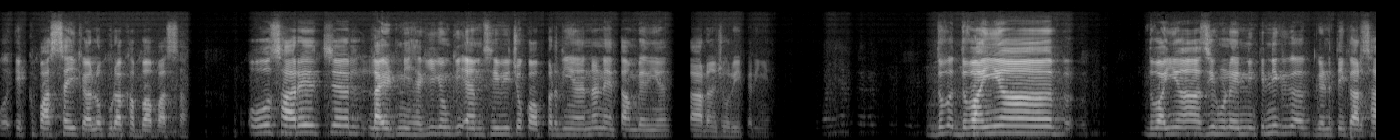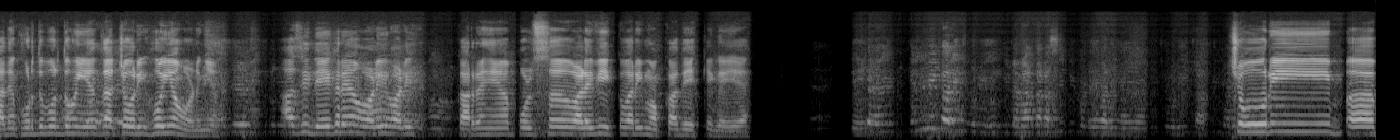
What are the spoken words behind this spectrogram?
ਉਹ ਇੱਕ ਪਾਸਾ ਹੀ ਕਹਿ ਲਓ ਪੂਰਾ ਖੱਬਾ ਪਾਸਾ। ਉਹ ਸਾਰੇ ਚ ਲਾਈਟ ਨਹੀਂ ਹੈਗੀ ਕਿਉਂਕਿ ਐਮਸੀਵੀ ਚੋਂ ਕਾਪਰ ਦੀਆਂ ਇਹਨਾਂ ਨੇ ਤਾਂਬੇ ਦੀਆਂ ਤਾਰਾਂ ਚੋਰੀ ਕਰੀਆਂ। ਦਵ- ਦਵਾਈਆਂ ਦਵਾਈਆਂ ਅਸੀਂ ਹੁਣ ਇੰਨੀ ਕਿੰਨੀ ਕੁ ਗਿਣਤੀ ਕਰ ਸਕਦੇ ਹਾਂ? ਖੁਰਦ-ਬੁਰਦ ਹੋਈਆਂ ਤਾਂ ਚੋਰੀ ਹੋਈਆਂ ਹੋਣਗੀਆਂ। ਅਸੀਂ ਦੇਖ ਰਹੇ ਹਾਂ ਹੌਲੀ ਹੌਲੀ ਕਰ ਰਹੇ ਹਾਂ। ਪੁਲਿਸ ਵਾਲੇ ਵੀ ਇੱਕ ਵਾਰੀ ਮੌਕਾ ਦੇਖ ਕੇ ਗਏ ਆ। ਚੋਰੀ ਅ,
